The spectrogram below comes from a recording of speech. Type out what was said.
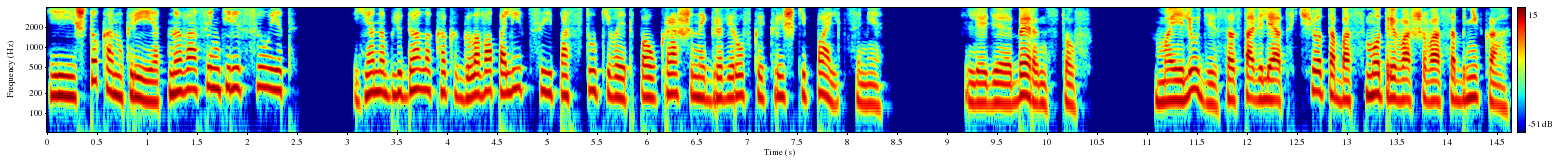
«И что конкретно вас интересует?» Я наблюдала, как глава полиции постукивает по украшенной гравировкой крышке пальцами. «Леди Бернстов, мои люди составили отчет об осмотре вашего особняка»,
